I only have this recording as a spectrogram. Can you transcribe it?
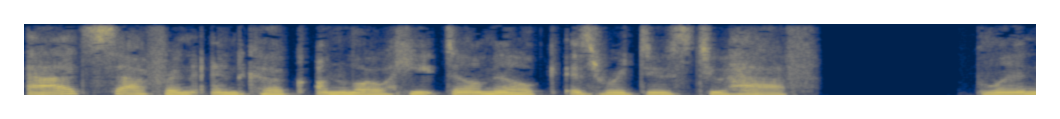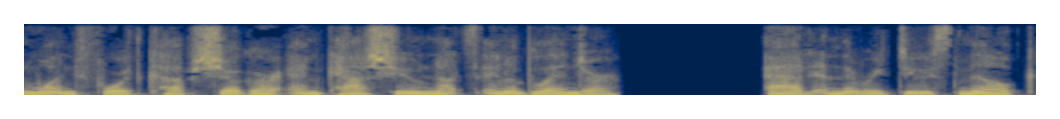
Add saffron and cook on low heat till milk is reduced to half. Blend 1 4th cup sugar and cashew nuts in a blender. Add in the reduced milk.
